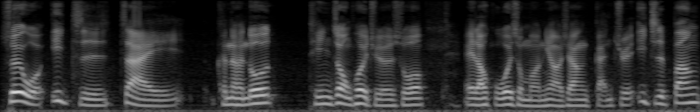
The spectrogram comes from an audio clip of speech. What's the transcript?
所以我一直在，可能很多听众会觉得说，诶，老古为什么你好像感觉一直帮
